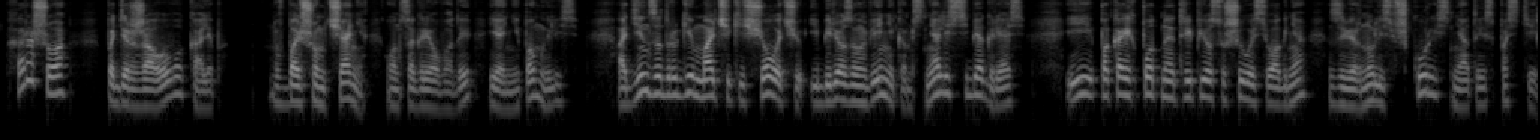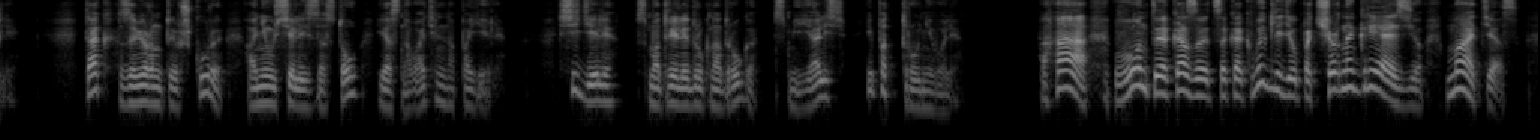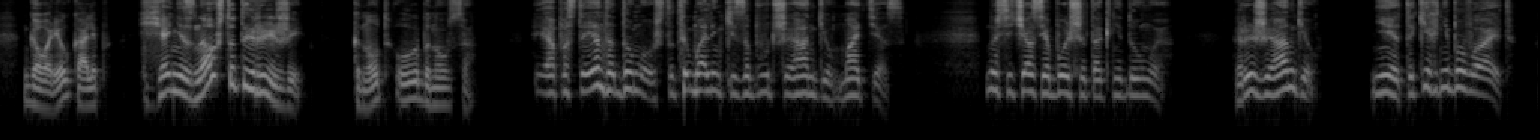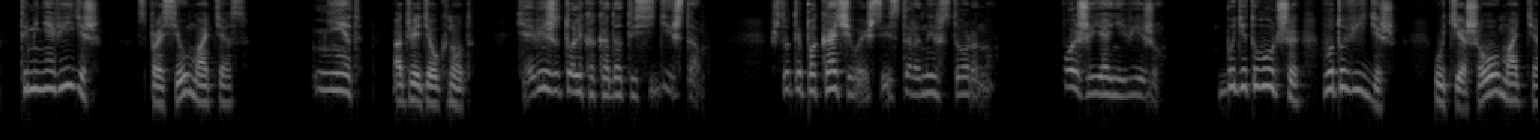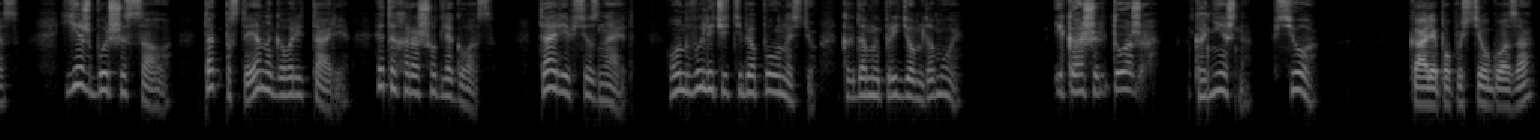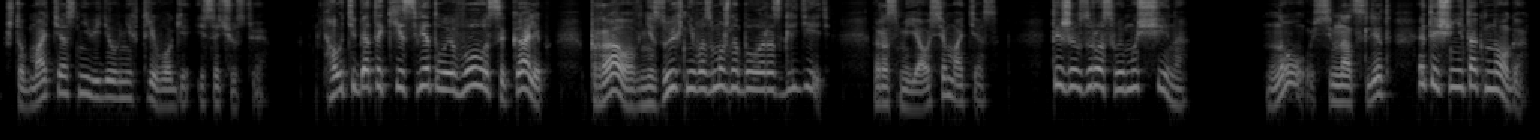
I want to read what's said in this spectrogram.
«Хорошо», – поддержал его Калиб. В большом чане он согрел воды, и они помылись. Один за другим мальчики щелочью и березовым веником сняли с себя грязь, и, пока их потное тряпье сушилось у огня, завернулись в шкуры, снятые с постели. Так, завернутые в шкуры, они уселись за стол и основательно поели. Сидели, смотрели друг на друга, смеялись и подтрунивали. «Ага, вон ты, оказывается, как выглядел под черной грязью, Матиас!» — говорил Калиб. «Я не знал, что ты рыжий!» Кнут улыбнулся. «Я постоянно думал, что ты маленький заблудший ангел, Матиас. Но сейчас я больше так не думаю. Рыжий ангел? Нет, таких не бывает». «Ты меня видишь?» Спросил Матиас. «Нет», — ответил Кнут. «Я вижу только, когда ты сидишь там, что ты покачиваешься из стороны в сторону. Больше я не вижу». «Будет лучше, вот увидишь», — утешил его Маттиас. «Ешь больше сала. Так постоянно говорит Тария. Это хорошо для глаз. Тария все знает. Он вылечит тебя полностью, когда мы придем домой». «И кашель тоже?» «Конечно, все». Кали попустил глаза, чтобы Маттиас не видел в них тревоги и сочувствия. «А у тебя такие светлые волосы, Калиб! Право, внизу их невозможно было разглядеть!» Рассмеялся Маттиас. «Ты же взрослый мужчина!» «Ну, 17 лет – это еще не так много!»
